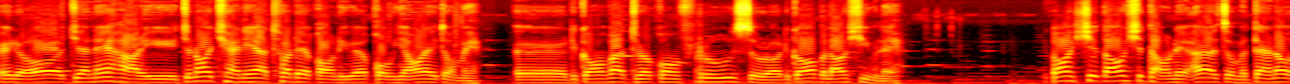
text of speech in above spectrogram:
အဲ့တော့ကျန်တဲ့ဟာတွေကျွန်တော် channel ကထွက်တဲ့ကောင်တွေပဲအကုန်ရောင်းလိုက်တော့မယ်အဲဒီကောင်က dragon fruit ဆိုတော့ဒီကောင်ကဘယ်လောက်ရှိမလဲဒီကောင်8000 8000နဲ့အဲ့ဒါဆိုမတန်တော့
